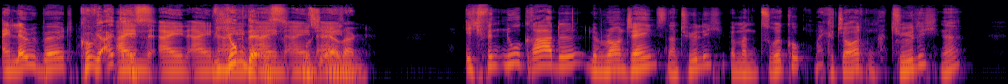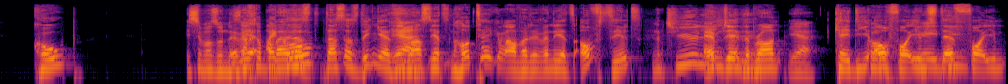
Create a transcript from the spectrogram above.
ein Larry Bird Guck, wie alt ein, ist. ein, ein, Wie ein, jung der ein, ist, ein, muss ich eher ein, sagen. Ich finde nur gerade LeBron James, natürlich, wenn man zurückguckt, Michael Jordan, natürlich, ne? Kobe ist immer so eine Sache bei aber Kobe. das, das ist das Ding jetzt. Ja. Du hast jetzt einen Hot Take, aber wenn du jetzt aufzählst, natürlich. MJ, LeBron, Ja. KD Kobe, auch vor ihm, KD. Steph vor ihm.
